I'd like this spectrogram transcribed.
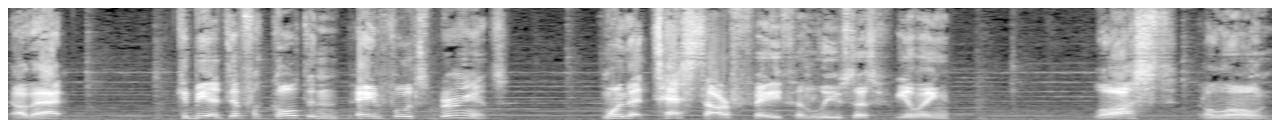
Now that can be a difficult and painful experience, one that tests our faith and leaves us feeling lost and alone.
